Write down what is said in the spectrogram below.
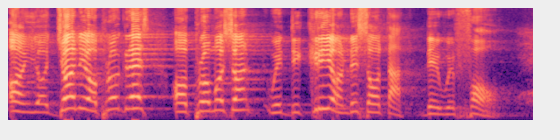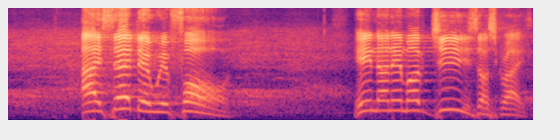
on your journey of progress or promotion will decree on this altar, they will fall. I said they will fall. In the name of Jesus Christ.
